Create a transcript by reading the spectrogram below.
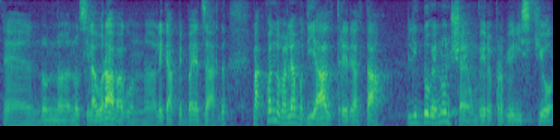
eh, non, non, si lavorava con le cappe by hazard. Ma quando parliamo di altre realtà lì dove non c'è un vero e proprio rischio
